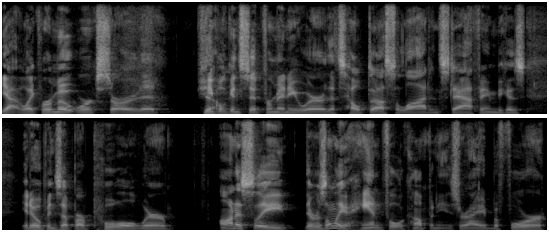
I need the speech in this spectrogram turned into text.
yeah, like remote work started it. Yeah. People can sit from anywhere. That's helped us a lot in staffing because it opens up our pool where honestly, there was only a handful of companies, right, before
